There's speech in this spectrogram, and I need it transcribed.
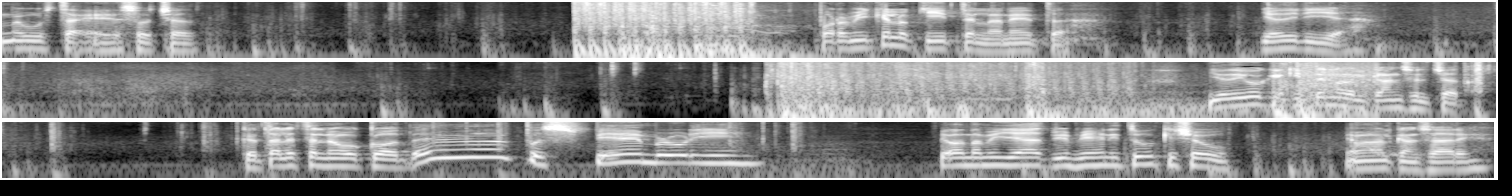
No me gusta eso, chat. Por mí que lo quiten, la neta. Yo diría. Yo digo que quiten lo del cancel, chat. ¿Qué tal está el nuevo COD? Eh, pues bien, Brody. ¿Qué onda, mi jazz? Bien, bien. ¿Y tú? ¿Qué show? Ya me van a alcanzar, eh.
